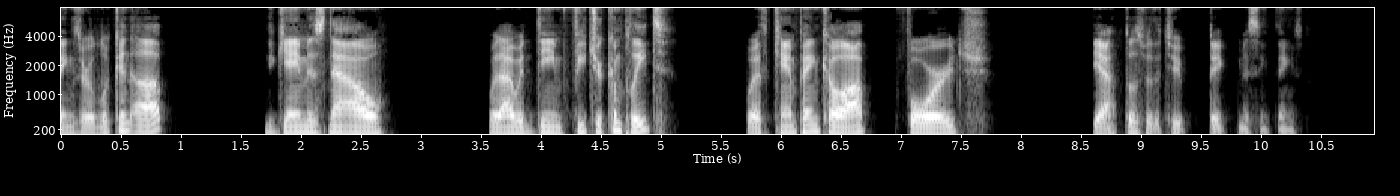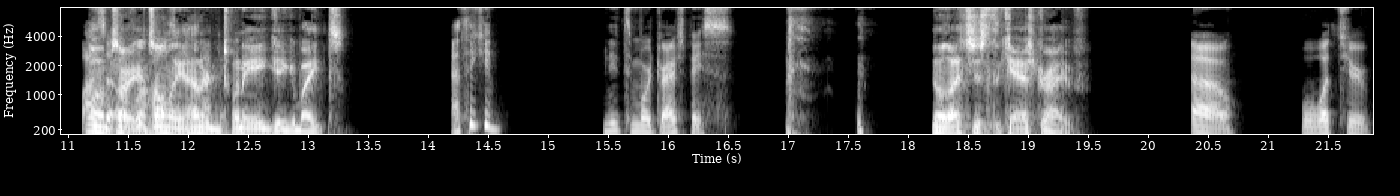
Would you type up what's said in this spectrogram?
things are looking up. The game is now what I would deem feature complete with campaign co-op, Forge. Yeah, those were the two big missing things. Oh, I'm sorry. It's only in mapping. 128 gigabytes. I think you need some more drive space. No, that's just the cache drive. Oh, well, what's your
